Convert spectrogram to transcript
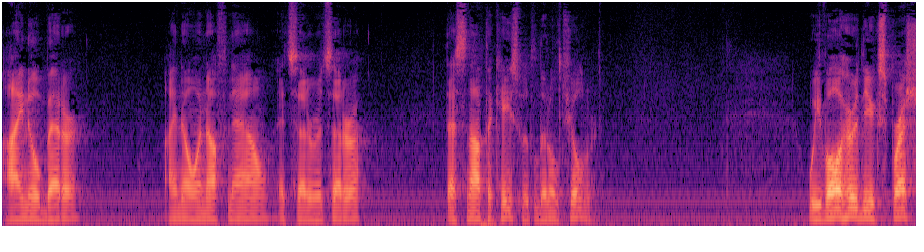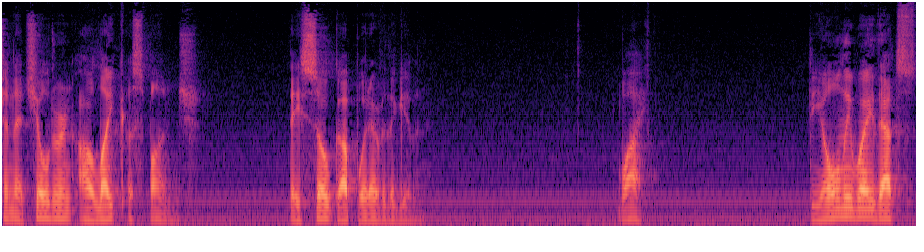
I know better. I know enough now, etc., etc. That's not the case with little children. We've all heard the expression that children are like a sponge. They soak up whatever they're given. Why? The only way that's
